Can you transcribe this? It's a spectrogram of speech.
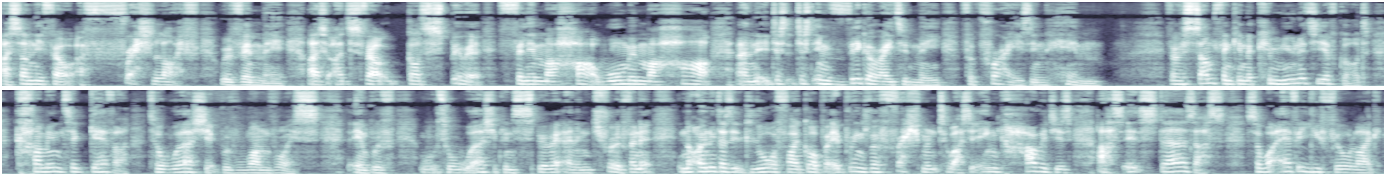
I suddenly felt a fresh life within me. I, I just felt God's Spirit filling my heart, warming my heart, and it just, just invigorated me for praise in Him. There is something in the community of God coming together to worship with one voice, eh, with to worship in spirit and in truth. And it not only does it glorify God, but it brings refreshment to us. It encourages us. It stirs us. So whatever you feel like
